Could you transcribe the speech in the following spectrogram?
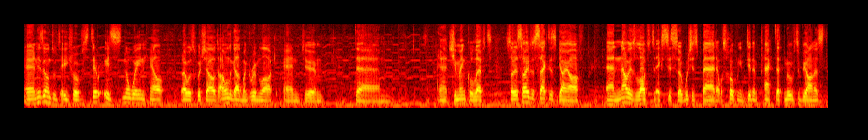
And he's going to take focus. There is no way in hell that I will switch out. I only got my Grimlock and um, the um, uh, Chimenko left. So I decided to sack this guy off, and now he's locked to X-Scissor, which is bad. I was hoping it didn't pack that move, to be honest.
